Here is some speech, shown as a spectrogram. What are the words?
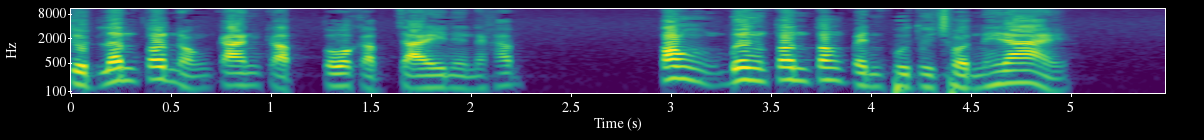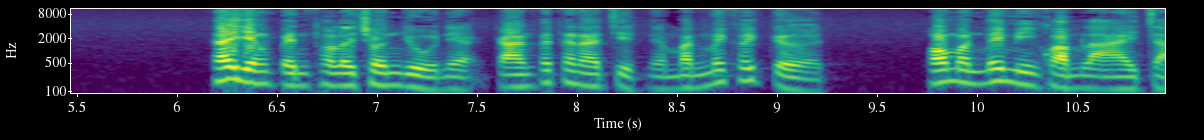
จุดเริ่มต้นของการกลับตัวกลับใจเนี่ยนะครับ ต้องเบื้องต้นต้องเป็นปุถุชนให้ได้ ถ้ายังเป็นทรชนอยู่เนี่ยการพัฒนาจิตเนี่ยมันไม่ค่อยเกิด เพราะมันไม่มีความละอายใจ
